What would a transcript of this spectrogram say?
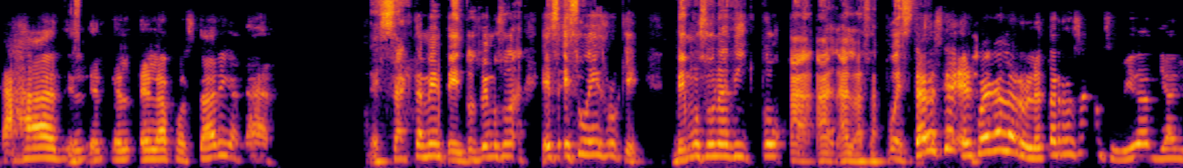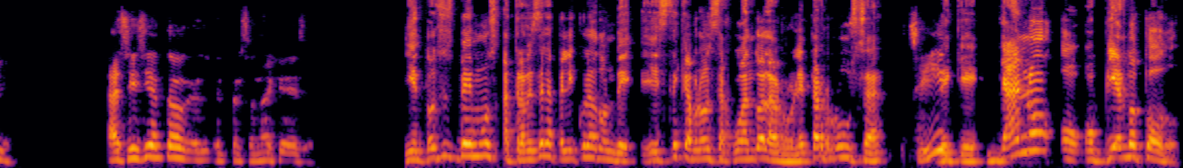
Ajá, el, el, apostar y ganar. Exactamente, entonces vemos una, es, eso es porque vemos un adicto a, a, las apuestas. ¿Sabes que Él juega la ruleta rusa con su vida diario. Así siento el, el personaje ese. Y entonces vemos a través de la película donde este cabrón está jugando a la ruleta rusa Sí, de que gano o, o pierdo todo,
